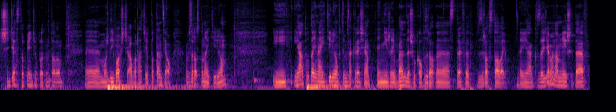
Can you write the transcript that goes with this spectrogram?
35% e, możliwości, albo raczej potencjał wzrostu na Ethereum. I ja tutaj na Ethereum w tym zakresie niżej będę szukał wzro- e, strefy wzrostowej. Jak zejdziemy na mniejszy TF,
